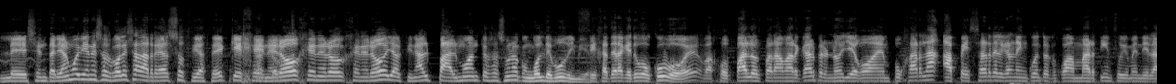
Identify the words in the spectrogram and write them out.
Le sentarían muy bien esos goles a la Real Sociedad, ¿eh? que generó, generó, generó y al final palmó ante Osasuna con gol de Budimir. Fíjate la que tuvo Cubo, ¿eh? bajo palos para marcar, pero no llegó a empujarla. A pesar del gran encuentro que juegan Martín Zubimendi y la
